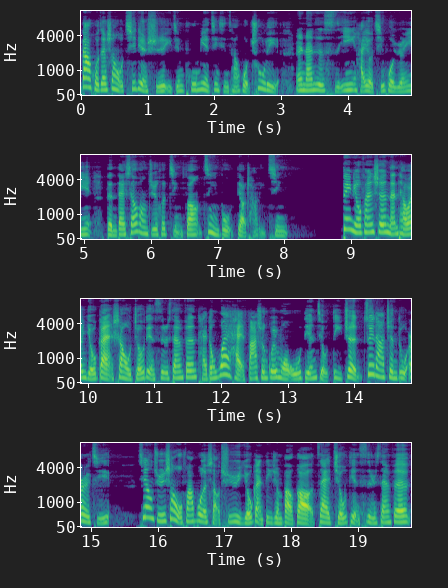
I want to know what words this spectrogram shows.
大火在上午七点时已经扑灭，进行残火处理，而男子死因还有起火原因，等待消防局和警方进一步调查厘清。地牛翻身，南台湾有感。上午九点四十三分，台东外海发生规模五点九地震，最大震度二级。气象局上午发布了小区域有感地震报告，在九点四十三分。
